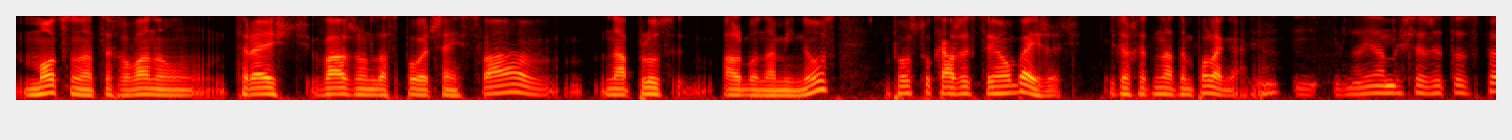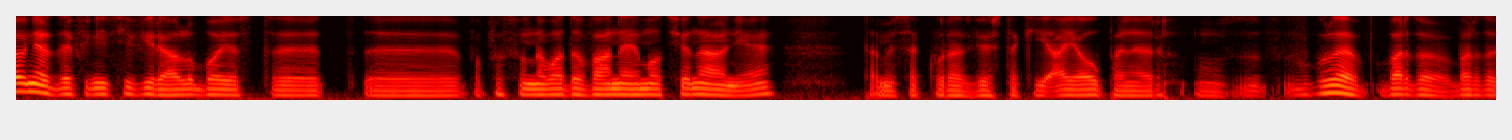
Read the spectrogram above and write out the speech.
mocno nacechowaną treść ważną dla społeczeństwa, na plus albo na minus i po prostu każdy chce ją obejrzeć. I trochę to na tym polega, nie? No ja myślę, że to spełnia definicję wiralu, bo jest y, y, po prostu naładowane emocjonalnie tam jest akurat, wiesz, taki eye-opener. W ogóle bardzo, bardzo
